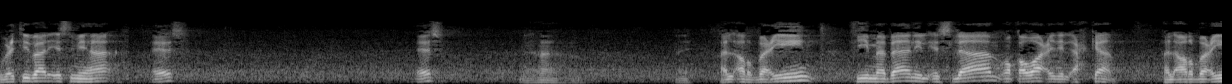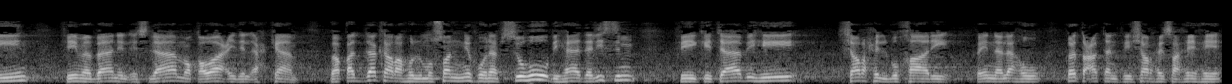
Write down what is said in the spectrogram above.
وباعتبار اسمها إيش؟ إيش؟ الأربعين في مباني الإسلام وقواعد الأحكام. الأربعين في مباني الإسلام وقواعد الأحكام. فقد ذكره المصنف نفسه بهذا الاسم في كتابه شرح البخاري. فإن له قطعة في شرح صحيح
